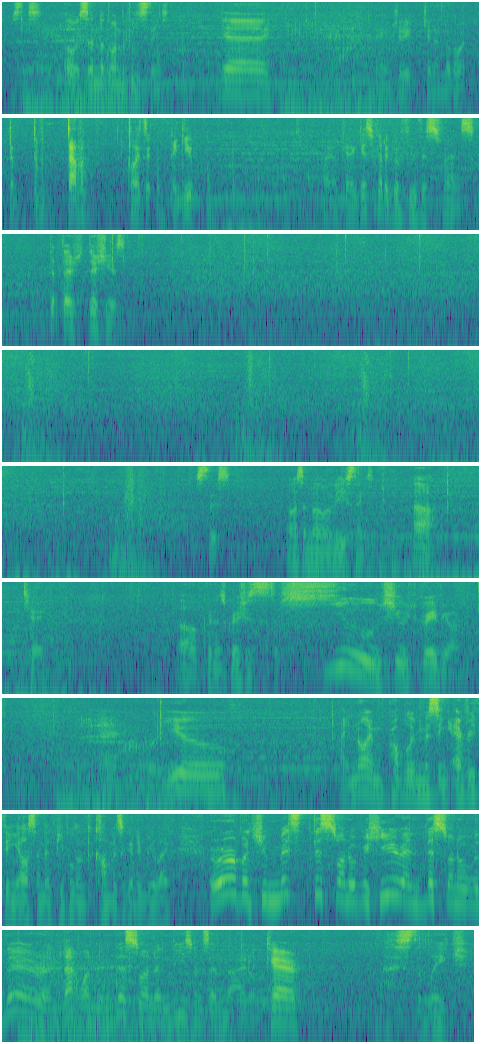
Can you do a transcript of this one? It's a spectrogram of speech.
What's this? Oh, it's another one of these things. Yay! And get, another one. Collect it. Thank you. Okay, I guess we gotta go through this fence. There, there, she is. What's this? Oh, it's another one of these things. Ah, okay. Oh, goodness gracious, it's a huge, huge graveyard. And you... I know I'm probably missing everything else and then people in the comments are gonna be like, Oh, but you missed this one over here and this one over there and that one and this one and these ones and I don't care. It's the lake.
